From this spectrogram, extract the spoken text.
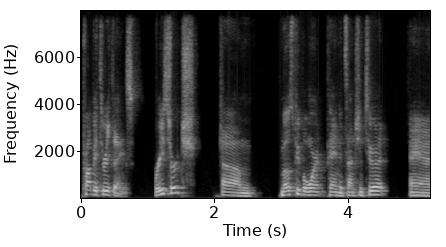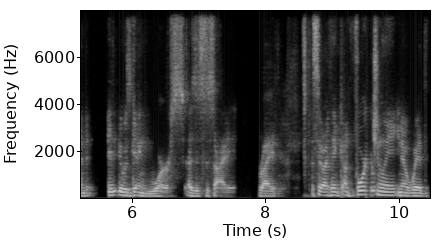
probably three things research. Um, most people weren't paying attention to it, and it, it was getting worse as a society, right? So I think, unfortunately, you know, with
